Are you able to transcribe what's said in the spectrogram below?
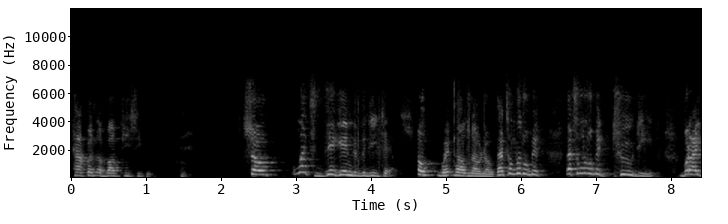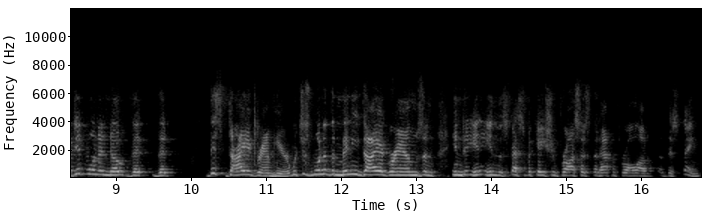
happen above TCP. So let's dig into the details. Oh, wait, well, no, no, that's a little bit, that's a little bit too deep, but I did want to note that, that this diagram here, which is one of the many diagrams and in, in, in the specification process that happened through all of this thing,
